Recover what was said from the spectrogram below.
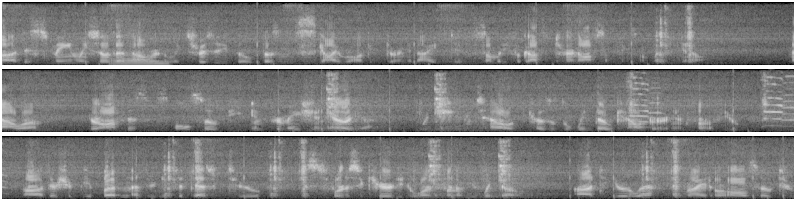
Uh, this is mainly so that our Um. electricity bill doesn't skyrocket during the night if somebody forgot to turn off something, something you know. Now, um, your office is also the information area, which you can tell because of the window counter in front of you. Uh, there should be a button underneath the desk too. This is for the security door in front of your window. Uh, to your left and right are also two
